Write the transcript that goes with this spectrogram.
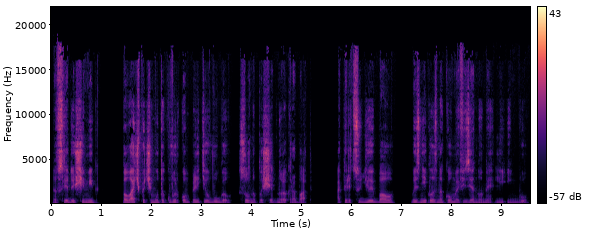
Но в следующий миг палач почему-то кувырком полетел в угол, словно площадной акробат, а перед судьей Бао возникла знакомая физиономия Ли Иньбу.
